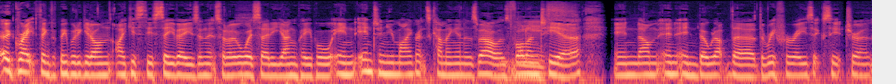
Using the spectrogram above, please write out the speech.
a great thing for people to get on, I guess, their CVs, and that's what I always say to young people and, and to new migrants coming in as well, is volunteer and um and, and build up the the referees, etc.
